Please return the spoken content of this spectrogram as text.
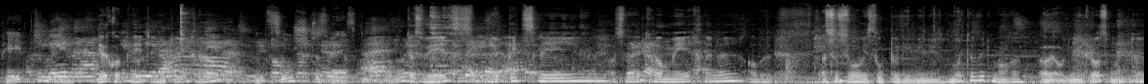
Peter? Ja gut, Peter natürlich auch. Und sonst, das wäre es oder? Das wäre nicht ein bisschen, also hätte noch mehr können, aber also so eine Suppe wie meine Mutter würde machen, äh, oder meine Großmutter.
